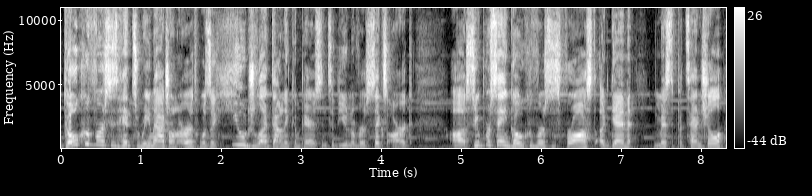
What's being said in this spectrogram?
Goku versus Hit's rematch on Earth was a huge letdown in comparison to the Universe 6 arc. Uh, Super Saiyan Goku versus Frost, again, missed potential.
